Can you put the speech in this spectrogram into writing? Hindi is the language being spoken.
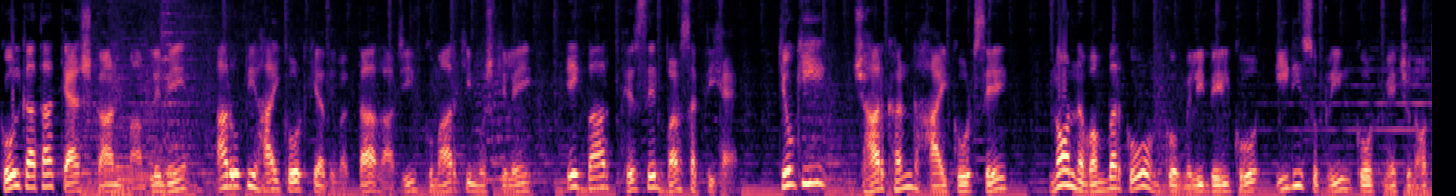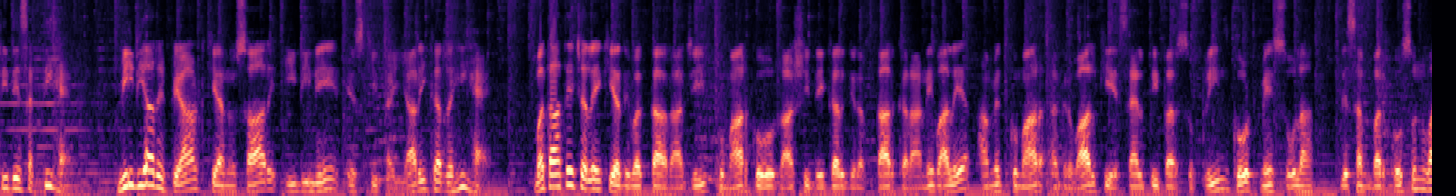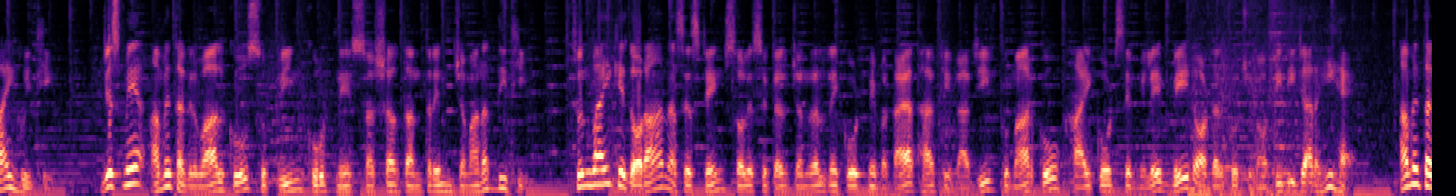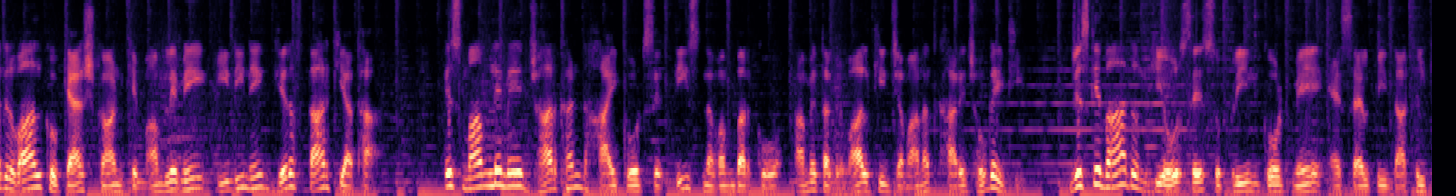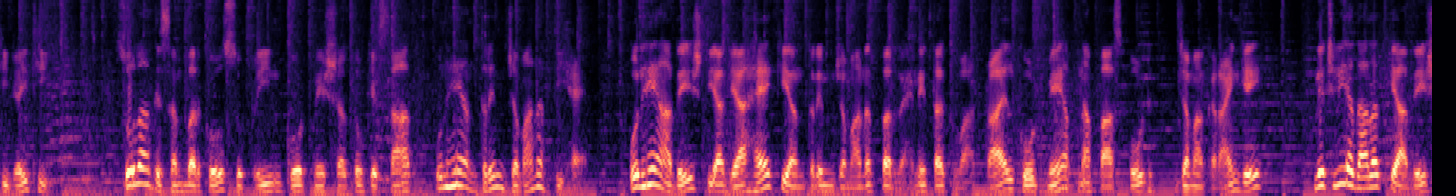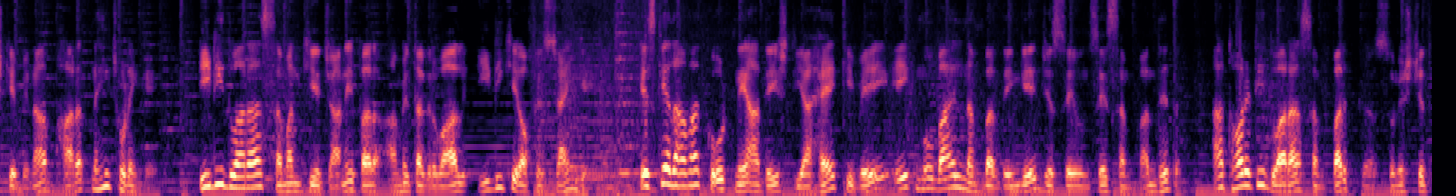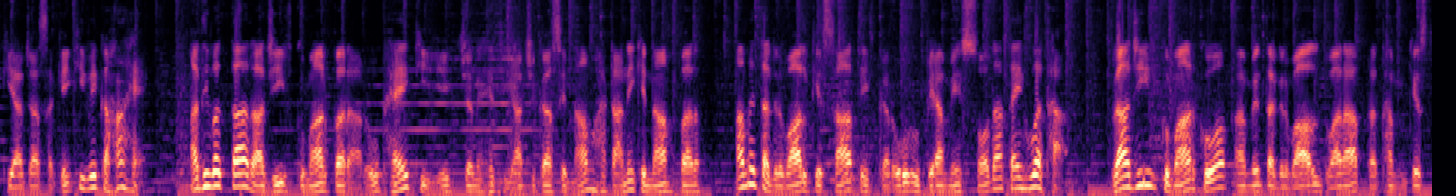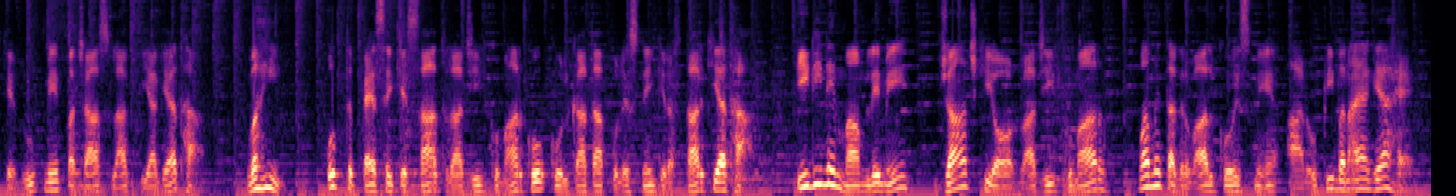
कोलकाता कैश कांड मामले में आरोपी हाई कोर्ट के अधिवक्ता राजीव कुमार की मुश्किलें एक बार फिर से बढ़ सकती है, क्योंकि झारखंड हाई कोर्ट से 9 नवंबर को उनको मिली बेल को ईडी सुप्रीम कोर्ट में चुनौती दे सकती है। मीडिया रिपोर्ट के अनुसार ईडी ने इसकी तैयारी कर रही है। बताते चले कि अधिवक्ता राजीव कुमार को राशि देकर गिरफ़्तार कराने वाले अमित कुमार अग्रवाल की एसएलपी पर सुप्रीम कोर्ट में 16 दिसंबर को सुनवाई हुई थी। जिसमें अमित अग्रवाल को सुप्रीम कोर्ट ने सशर्त अंतरिम जमानत दी थी। सुनवाई के दौरान असिस्टेंट सॉलिसिटर जनरल ने कोर्ट में बताया था कि राजीव कुमार को हाई कोर्ट से मिले बेल ऑर्डर को चुनौती दी जा रही है। अमित अग्रवाल को कैश कांड के मामले में ईडी ने गिरफ़्तार किया था। इस मामले में झारखंड हाई कोर्ट से 30 नवंबर को अमित अग्रवाल की जमानत खारिज हो गई थी, जिसके बाद उनकी ओर से सुप्रीम कोर्ट में एसएलपी दाखिल की गई थी। 16 दिसंबर को सुप्रीम कोर्ट ने शर्तों के साथ उन्हें अंतरिम जमानत दी है। उन्हें आदेश दिया गया है कि अंतरिम जमानत पर रहने तक वह ट्रायल कोर्ट में अपना पासपोर्ट जमा कराएँगे। निचली अदालत के आदेश के बिना भारत नहीं छोड़ेंगे। ईडी द्वारा समन किए जाने पर अमित अग्रवाल ईडी के ऑफ़िस जाएँगे। इसके अलावा कोर्ट ने आदेश दिया है कि वे एक मोबाइल नंबर देंगे जिससे उनसे संबंधित अथॉरिटी द्वारा संपर्क सुनिश्चित किया जा सके कि वे कहाँ हैं। अधिवक्ता राजीव कुमार पर आरोप है कि एक जनहित याचिका से नाम हटाने के नाम पर अमित अग्रवाल के साथ एक करोड़ रुपया में सौदा तय हुआ था। राजीव कुमार को अमित अग्रवाल द्वारा प्रथम किस्त के रूप में 50 लाख दिया गया था। वहीं उक्त पैसे के साथ राजीव कुमार को कोलकाता पुलिस ने गिरफ़्तार किया था। ईडी ने मामले में जाँच की और राजीव कुमार व अमित अग्रवाल को इसमें आरोपी बनाया गया है।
